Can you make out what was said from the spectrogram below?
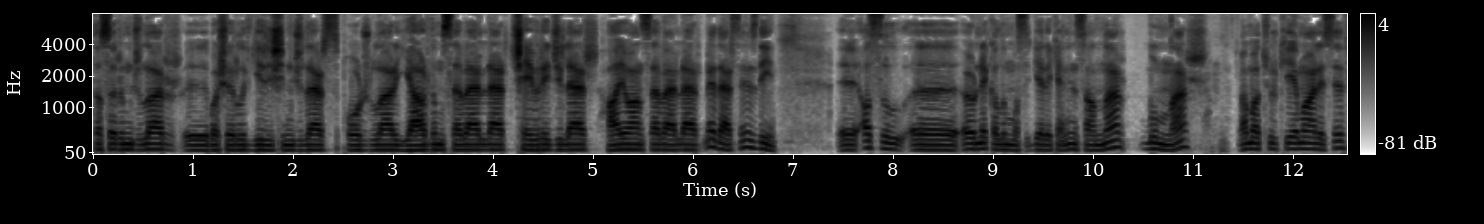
Tasarımcılar, e, başarılı girişimciler, sporcular, yardımseverler, çevreciler, hayvanseverler ne derseniz deyin. E, asıl e, örnek alınması gereken insanlar bunlar. Ama Türkiye maalesef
